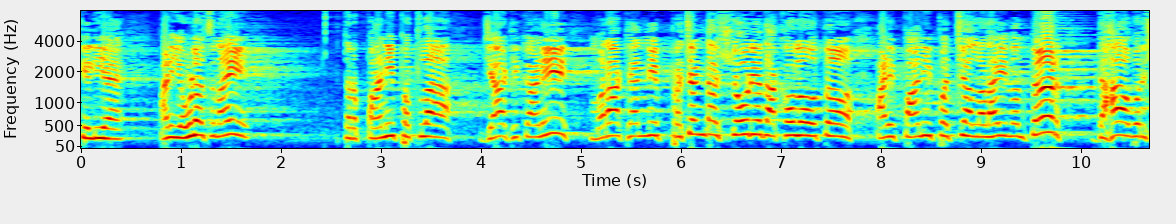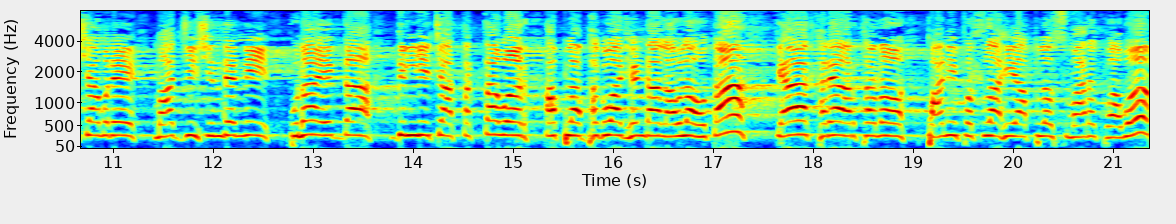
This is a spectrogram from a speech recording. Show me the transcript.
केली आहे. आणि एवढंच नाही तर पानिपतला ज्या ठिकाणी मराठ्यांनी प्रचंड शौर्य दाखवलं होतं आणि पानिपतच्या लढाईनंतर दहा वर्षामध्ये माजी शिंदेंनी पुन्हा एकदा दिल्लीच्या तख्तावर आपला भगवा झेंडा लावला होता त्या खऱ्या अर्थानं पानिपतलाही आपलं स्मारक व्हावं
